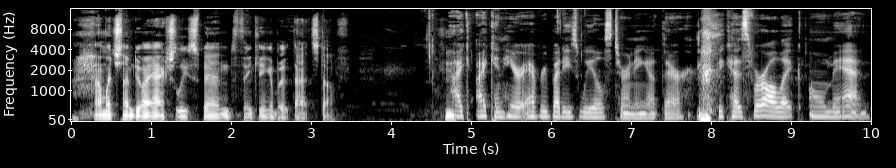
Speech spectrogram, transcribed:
how much time do I actually spend thinking about that stuff? I, I can hear everybody's wheels turning out there because we're all like, oh man.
